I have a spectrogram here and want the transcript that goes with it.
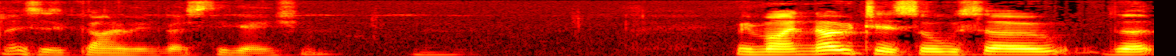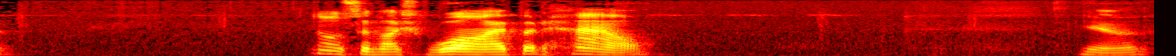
This is a kind of investigation. We might notice also that not so much why, but how. You know,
